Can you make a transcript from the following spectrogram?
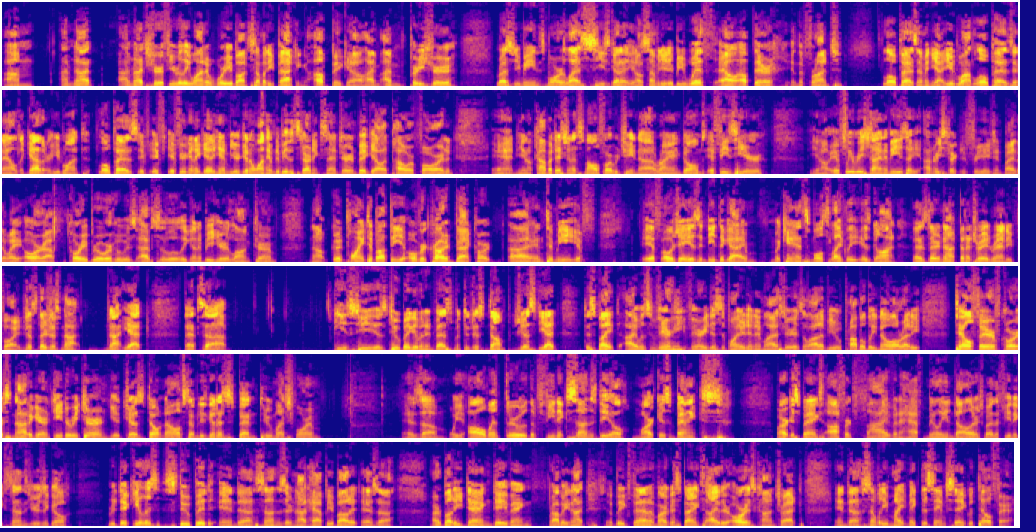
Um, I'm not, I'm not sure if you really want to worry about somebody backing up Big Al. I'm, I'm pretty sure Rusty means more or less he's got a, you know, somebody to be with Al up there in the front. Lopez, I mean, yeah, you'd want Lopez and Al together. You'd want Lopez, if, if, if you're going to get him, you're going to want him to be the starting center and Big Al at power forward and, and, you know, competition at small forward between, uh, Ryan Gomes, if he's here. You know, if we re-sign him, he's a unrestricted free agent, by the way, or, uh, Corey Brewer, who is absolutely going to be here long term. Now, good point about the overcrowded backcourt. Uh, and to me, if, if OJ is indeed the guy, McCants most likely is gone, as they're not going to trade Randy Foye. Just they're just not, not yet. That's uh, he's he is too big of an investment to just dump just yet. Despite I was very very disappointed in him last year, as a lot of you probably know already. Telfair, of course, not a guarantee to return. You just don't know if somebody's going to spend too much for him. As um, we all went through the Phoenix Suns deal, Marcus Banks Marcus Banks offered five and a half million dollars by the Phoenix Suns years ago. Ridiculous, stupid, and uh, Suns are not happy about it. As uh, our buddy Dang Davang, probably not a big fan of Marcus Banks either or his contract, and uh, somebody might make the same mistake with Telfair.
